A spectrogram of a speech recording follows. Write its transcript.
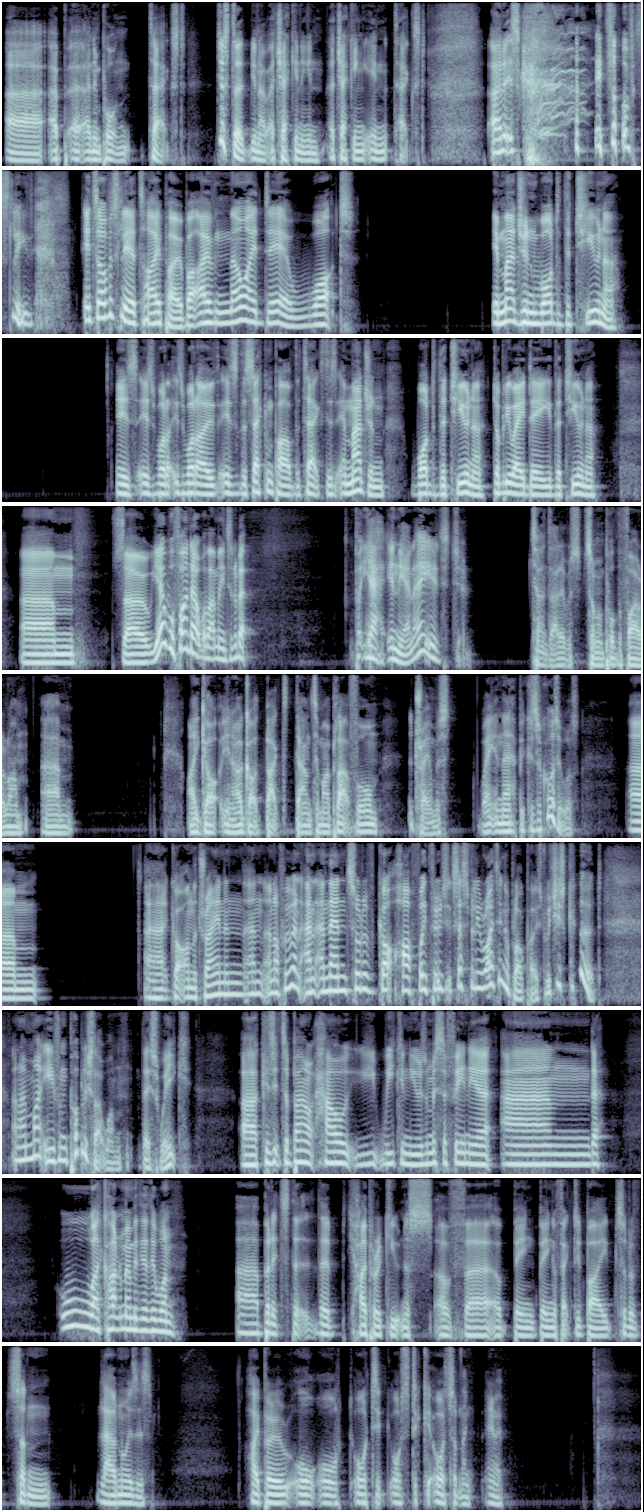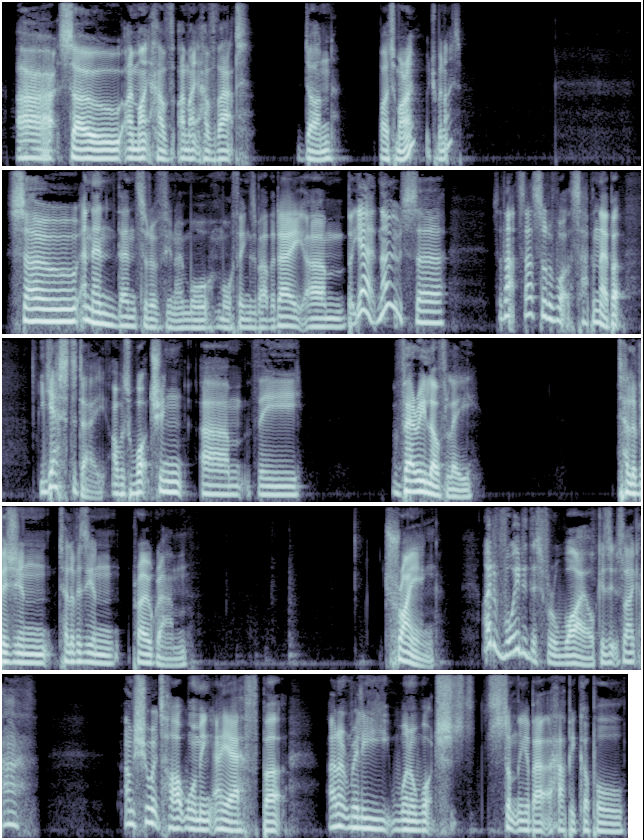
uh a, a, an important text, just a you know a checking in a checking in text, and it's it's obviously it's obviously a typo, but I have no idea what. Imagine Wad the tuna is is what is what I've is the second part of the text is imagine Wad the tuna W A D the tuna. Um. So yeah, we'll find out what that means in a bit. But yeah, in the end, it turns out it was someone pulled the fire alarm. Um. I got you know I got back down to my platform. The train was waiting there because of course it was. Um uh, got on the train and, and, and off we went. And, and then sort of got halfway through successfully writing a blog post, which is good. And I might even publish that one this week because uh, it's about how we can use Misophonia and. Oh, I can't remember the other one. Uh, but it's the the hyper acuteness of, uh, of being being affected by sort of sudden loud noises, hyper or or or, or something. Anyway, uh, so I might have I might have that done by tomorrow, which would be nice. So and then then sort of you know more more things about the day. Um, but yeah, no, uh, so that's that's sort of what's happened there. But yesterday I was watching um the very lovely television television program trying. I'd avoided this for a while because it's like ah, I'm sure it's heartwarming AF, but I don't really want to watch something about a happy couple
